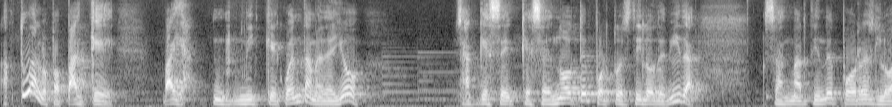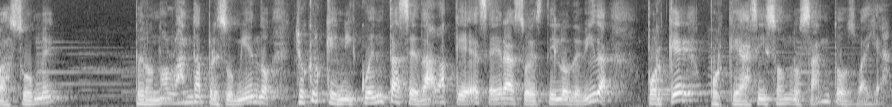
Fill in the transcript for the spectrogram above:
actúalo, papá, que vaya, ni que cuéntame de yo. O sea, que se, que se note por tu estilo de vida. San Martín de Porres lo asume, pero no lo anda presumiendo. Yo creo que ni cuenta se daba que ese era su estilo de vida. ¿Por qué? Porque así son los santos, vaya.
